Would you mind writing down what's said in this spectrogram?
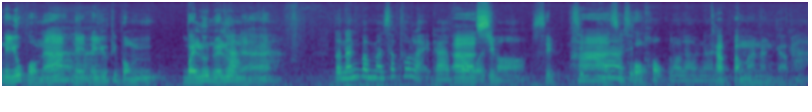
ในยุคผมนะอ่าในในยุคที่ผมวัยรุ่นวัยรุ่นนะฮะค่ตอนนั้นประมาณสักเท่าไหร่ได้ปอ่าวสิบชสิบสิบห้าห้าสิบสิหบกหกเราเรานั้นครับประมาณนั้นครับค่ะ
